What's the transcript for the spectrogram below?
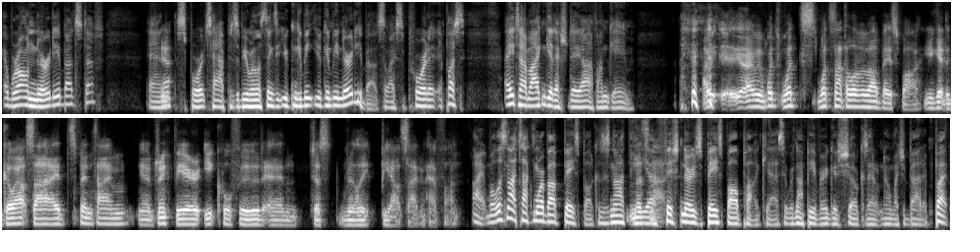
and we're all nerdy about stuff, and Yeah. sports happens to be one of those things that you can be you can be nerdy about. So I support it. And plus, anytime I can get extra day off, I'm game. I, I mean, what's what's what's not to love about baseball? You get to go outside, spend time, you know, drink beer, eat cool food, and just really be outside and have fun. All right. Well, let's not talk more about baseball because it's not the uh, not. Fish Nerds baseball podcast. It would not be a very good show because I don't know much about it. But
